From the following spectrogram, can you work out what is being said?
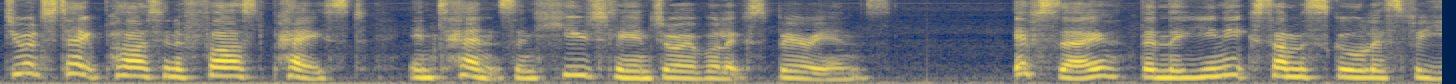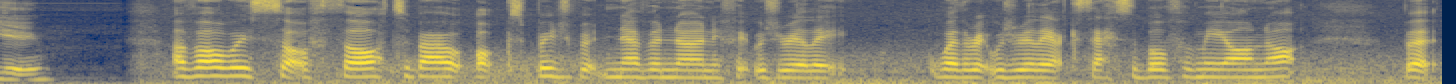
Do you want to take part in a fast paced, intense, and hugely enjoyable experience? If so, then the UNIQ summer school is for you. I've always sort of thought about Oxbridge but never known if it was really whether it was really accessible for me or not. But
